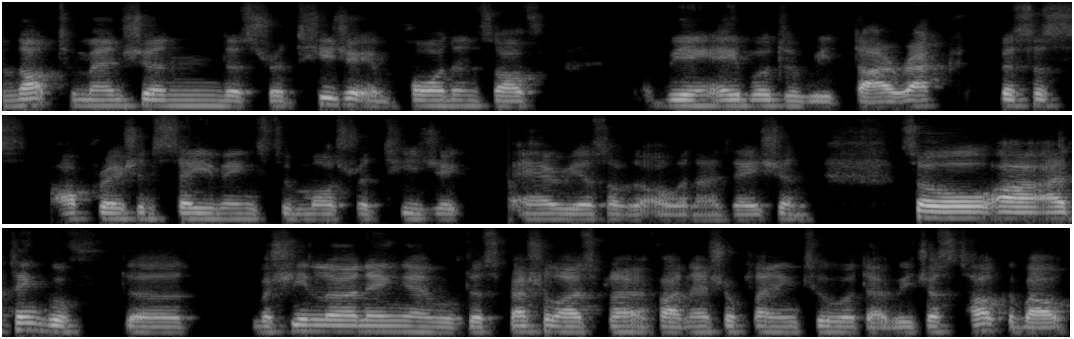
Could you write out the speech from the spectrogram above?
not to mention the strategic importance of being able to redirect business operation savings to more strategic areas of the organization. So uh, I think with the machine learning and with the specialized financial planning tool that we just talked about,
